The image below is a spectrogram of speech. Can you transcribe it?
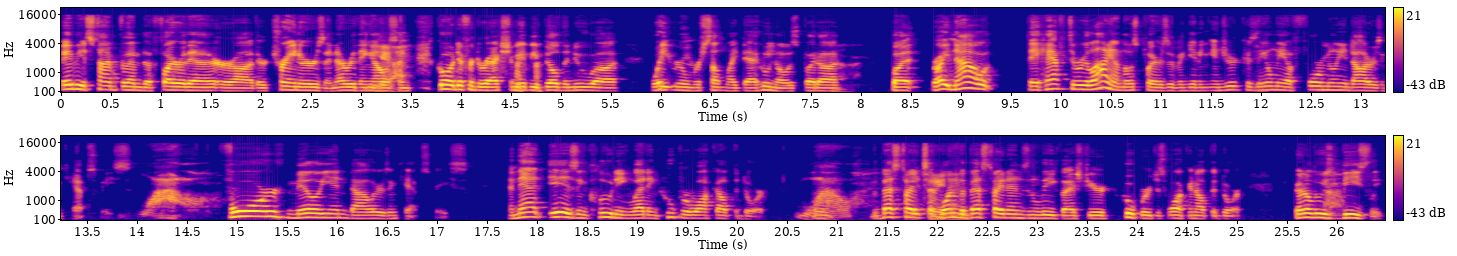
maybe it's time for them to fire their uh, their trainers and everything else yeah. and go a different direction. Maybe build a new uh, weight room or something like that. Who knows? But uh, but right now they have to rely on those players who've been getting injured because they only have four million dollars in cap space. Wow. Four million dollars in cap space, and that is including letting Hooper walk out the door. Wow. The best tight, tight one end. of the best tight ends in the league last year, Hooper just walking out the door. Going to lose wow. Beasley.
